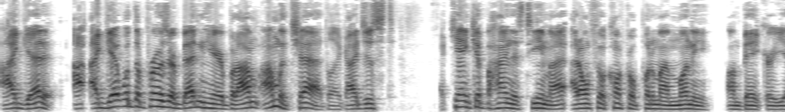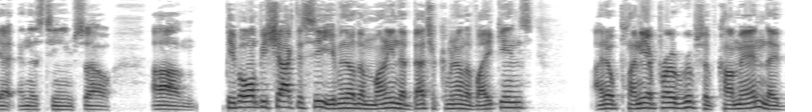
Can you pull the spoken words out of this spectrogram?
I get it. I, I get what the pros are betting here, but I'm I'm with Chad. Like I just I can't get behind this team. I, I don't feel comfortable putting my money on Baker yet in this team. So um, people won't be shocked to see, even though the money and the bets are coming on the Vikings. I know plenty of pro groups have come in. They've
